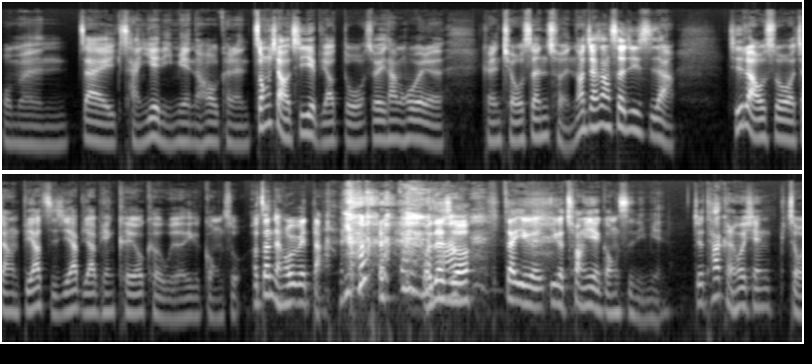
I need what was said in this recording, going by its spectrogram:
我们在产业里面，然后可能中小企业比较多，所以他们会为了可能求生存，然后加上设计师啊，其实老实说讲比较直接，他比较偏可有可无的一个工作。哦，这样讲会不会被打？我在说，在一个一个创业公司里面，就他可能会先走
